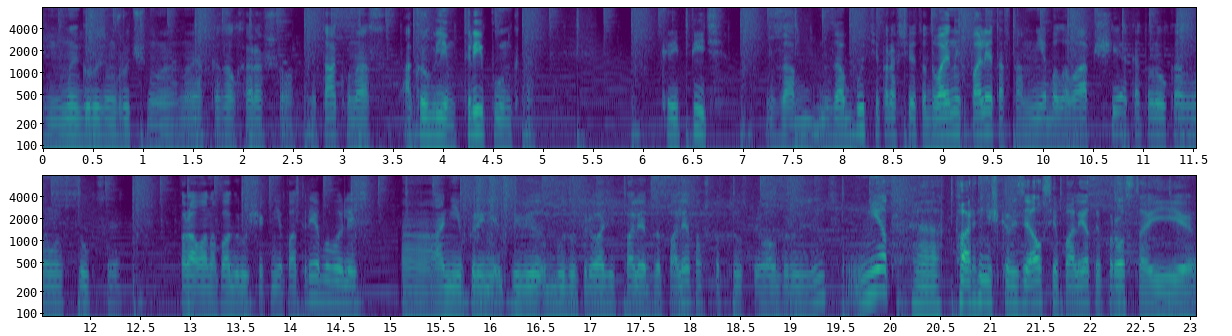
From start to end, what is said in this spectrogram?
мы грузим вручную. Но я сказал, хорошо. Итак, у нас округлим три пункта. Крепить, забудьте про все это. Двойных палетов там не было вообще, которые указаны в инструкции. Право на погрузчик не потребовались. А, они при, при, будут привозить палет за палетом, чтобы ты успевал грузить. Нет, э, парнишка взял все палеты просто и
